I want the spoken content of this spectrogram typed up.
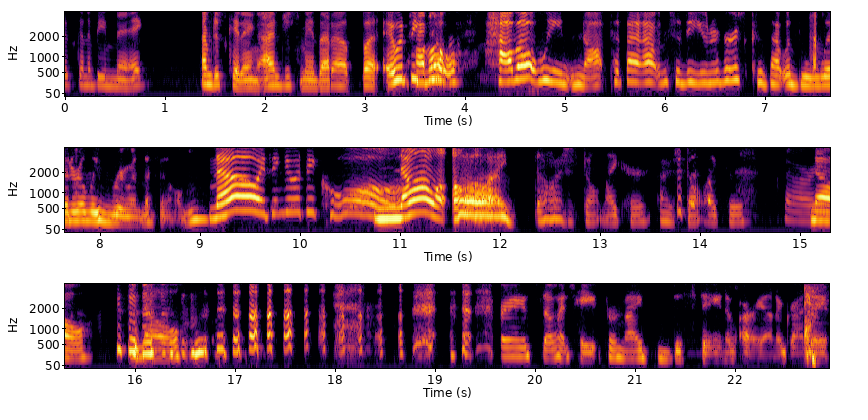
is going to be Meg, I'm just kidding. I just made that up, but it would be How about- cool. How about we not put that out into the universe because that would literally ruin the film. No, I think it would be cool. No, oh, I oh, I just don't like her. I just don't like her. sorry. No, no. We're gonna get so much hate for my disdain of Ariana Grande.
